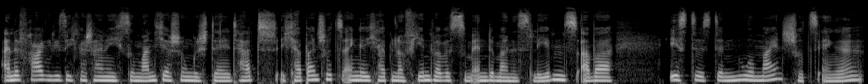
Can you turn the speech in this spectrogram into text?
Eine Frage, die sich wahrscheinlich so mancher schon gestellt hat. Ich habe einen Schutzengel, ich habe ihn auf jeden Fall bis zum Ende meines Lebens, aber ist es denn nur mein Schutzengel?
